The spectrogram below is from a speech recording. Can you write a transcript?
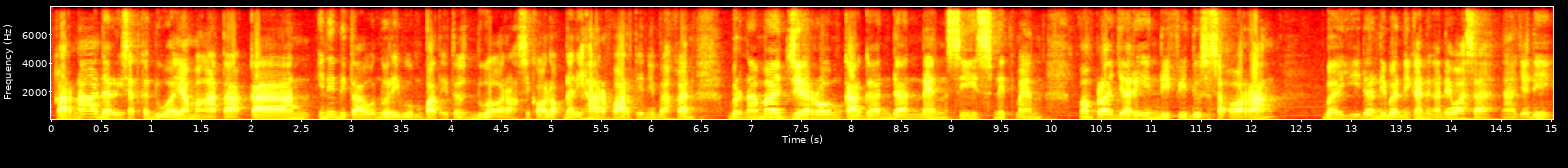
Karena ada riset kedua yang mengatakan ini di tahun 2004 itu dua orang psikolog dari Harvard ini bahkan bernama Jerome Kagan dan Nancy Snitman mempelajari individu seseorang bayi dan dibandingkan dengan dewasa. Nah, jadi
